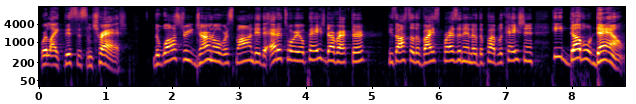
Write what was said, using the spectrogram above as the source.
were like, this is some trash. The Wall Street Journal responded, the editorial page director, he's also the vice president of the publication, he doubled down.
